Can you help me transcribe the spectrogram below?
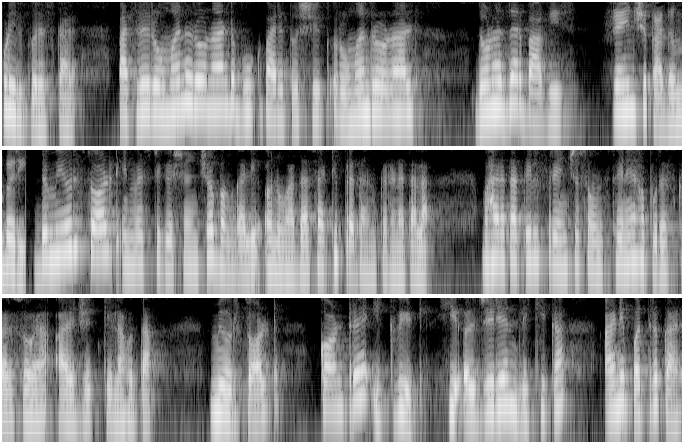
पुढील पुरस्कार पाचवे रोमन रोनाल्ड बुक पारितोषिक रोमन रोनाल्ड दोन हजार बावीस फ्रेंच कादंबरी द म्युर सॉल्ट इन्व्हेस्टिगेशनच्या बंगाली अनुवादासाठी प्रदान करण्यात आला. भारतातील फ्रेंच संस्थेने हा पुरस्कार सोहळा आयोजित केला होता. म्युरसॉल्ट कॉन्ट्रे इक्विट ही अल्जेरियन लेखिका आणि पत्रकार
